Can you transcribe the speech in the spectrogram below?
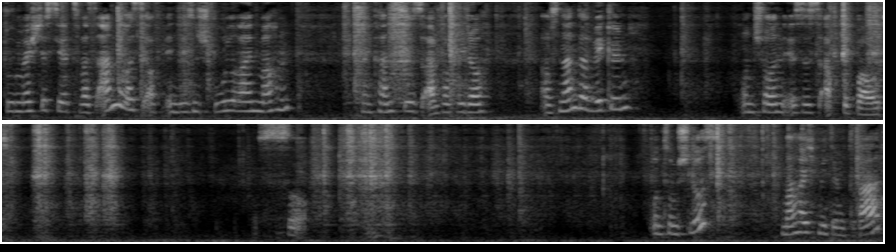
du möchtest jetzt was anderes auf, in diesen Stuhl reinmachen, dann kannst du es einfach wieder auseinanderwickeln und schon ist es abgebaut. So. Und zum Schluss mache ich mit dem Draht,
